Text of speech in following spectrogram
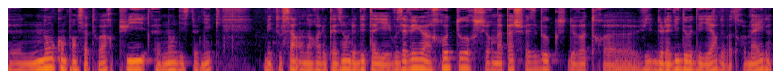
non compensatoire puis non dystonique. Mais tout ça, on aura l'occasion de le détailler. Vous avez eu un retour sur ma page Facebook de, votre, de la vidéo d'hier, de votre mail,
